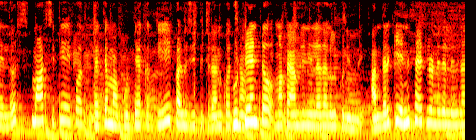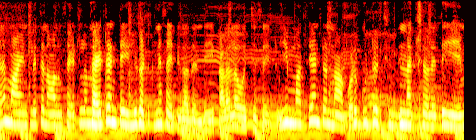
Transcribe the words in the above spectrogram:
నెల్లూరు స్మార్ట్ సిటీ అయిపోద్ది. అయితే మా గుడ్డెక్కకి కళ్ళు చూపించడానికి. గుడ్డేంటో మా ఫ్యామిలీని ఇలా తగులుకునింది. అందరికి ఎన్ని సైట్లు ఉండేది తెలియదు కానీ మా ఇంట్లో అయితే నాలుగు సైట్లు. సైట్ అంటే ఇల్లు కట్టుకునే సైట్ కాదండి కళలో వచ్చే సైట్. ఈ మధ్య అంటూ నాకు కూడా గుడ్డు వచ్చింది చిన్న అక్షరాలు అయితే ఏం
